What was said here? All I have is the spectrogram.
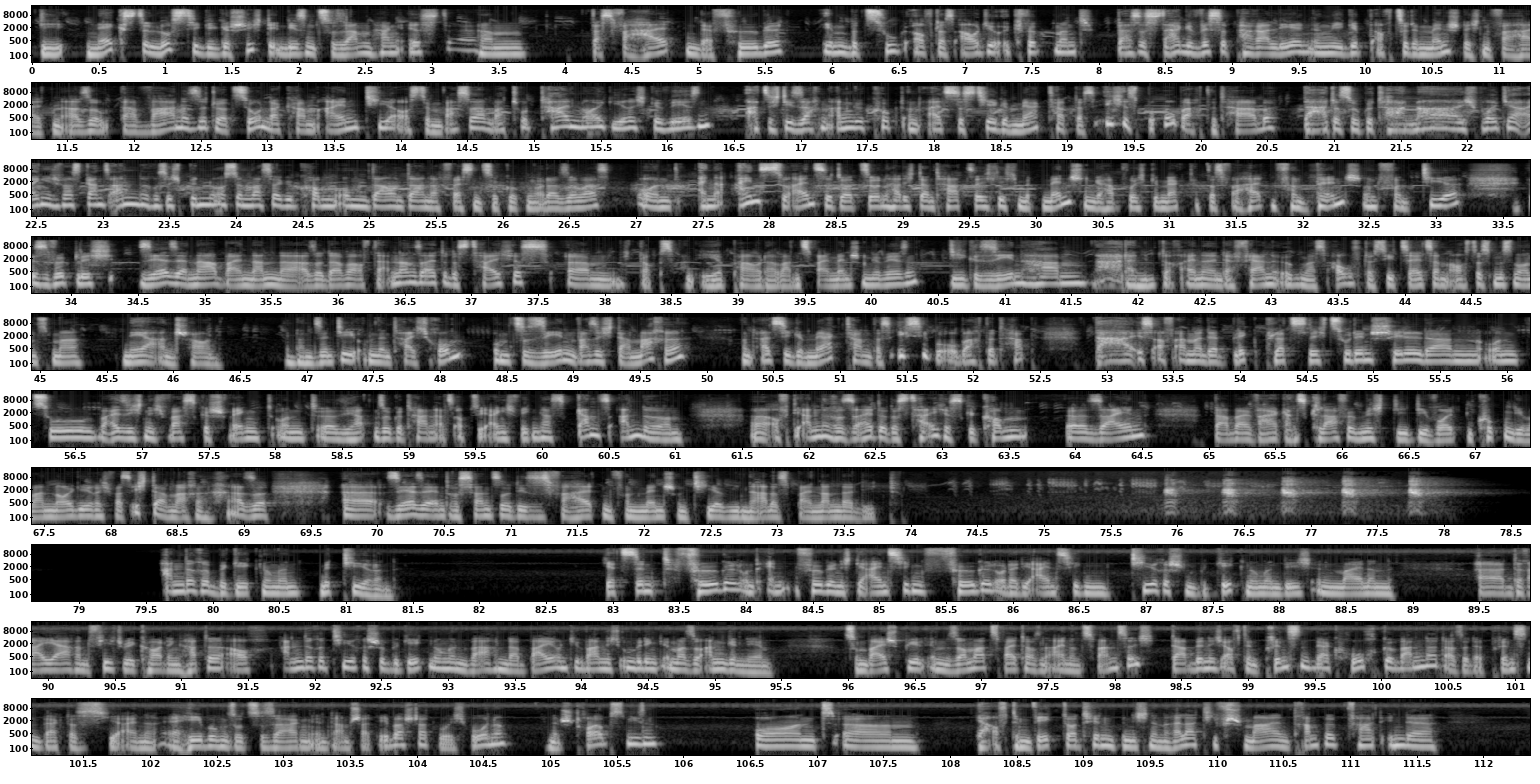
Die nächste lustige Geschichte in diesem Zusammenhang ist ähm, das Verhalten der Vögel im Bezug auf das Audio-Equipment, dass es da gewisse Parallelen irgendwie gibt, auch zu dem menschlichen Verhalten. Also da war eine Situation, da kam ein Tier aus dem Wasser, war total neugierig gewesen, hat sich die Sachen angeguckt und als das Tier gemerkt hat, dass ich es beobachtet habe, da hat es so getan, na, ich wollte ja eigentlich was ganz anderes, ich bin nur aus dem Wasser gekommen, um da und da nach Fressen zu gucken oder sowas. Und eine 1 zu 1 Situation hatte ich dann tatsächlich mit Menschen gehabt, wo ich gemerkt habe, das Verhalten von Mensch und von Tier ist wirklich sehr, sehr nah beieinander. Also also da war auf der anderen Seite des Teiches, ähm, ich glaube, es war ein Ehepaar oder waren zwei Menschen gewesen, die gesehen haben, ah, da nimmt doch einer in der Ferne irgendwas auf, das sieht seltsam aus, das müssen wir uns mal näher anschauen. Und dann sind die um den Teich rum, um zu sehen, was ich da mache. Und als sie gemerkt haben, dass ich sie beobachtet habe, da ist auf einmal der Blick plötzlich zu den Schildern und zu weiß ich nicht was geschwenkt und äh, sie hatten so getan, als ob sie eigentlich wegen was ganz anderem äh, auf die andere Seite des Teiches gekommen äh, seien. Dabei war ganz klar für mich, die, die wollten gucken, die waren neugierig, was ich da mache. Also äh, sehr, sehr interessant, so dieses Verhalten von Mensch und Tier, wie nah das beieinander liegt. Andere Begegnungen mit Tieren. Jetzt sind Vögel und Entenvögel nicht die einzigen Vögel oder die einzigen tierischen Begegnungen, die ich in meinen äh, drei Jahren Field Recording hatte. Auch andere tierische Begegnungen waren dabei und die waren nicht unbedingt immer so angenehm. Zum Beispiel im Sommer 2021, da bin ich auf den Prinzenberg hochgewandert. Also der Prinzenberg, das ist hier eine Erhebung sozusagen in Darmstadt-Eberstadt, wo ich wohne, in den Streuobstwiesen. Und ähm, ja, auf dem Weg dorthin bin ich einen relativ schmalen Trampelpfad in der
